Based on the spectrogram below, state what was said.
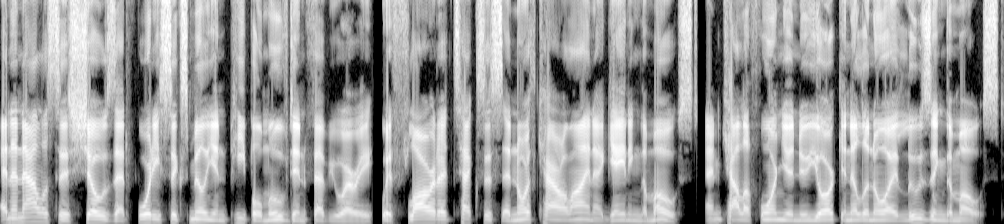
An analysis shows that 46 million people moved in February, with Florida, Texas, and North Carolina gaining the most, and California, New York, and Illinois losing the most.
